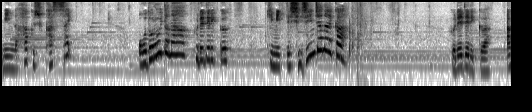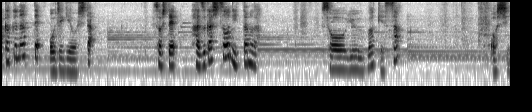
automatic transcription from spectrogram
みんな拍手喝采。驚いたなフレデリック。君って詩人じゃないか。フレデリックは赤くなってお辞儀をした。そして恥ずかしそうに言ったのだ。そういうわけさ。おし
